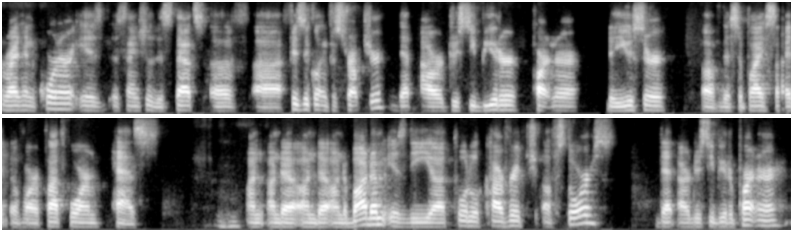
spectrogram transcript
right-hand corner is essentially the stats of uh, physical infrastructure that our distributor partner, the user of the supply side of our platform has. Mm-hmm. On, on, the, on, the, on the bottom is the uh, total coverage of stores that our distributor partner,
